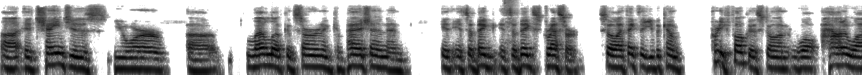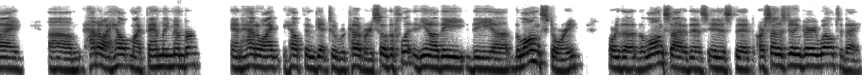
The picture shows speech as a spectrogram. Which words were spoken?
uh, it changes your uh, level of concern and compassion, and it, it's a big it's a big stressor. So I think that you become pretty focused on well, how do I um, how do I help my family member, and how do I help them get to recovery? So the you know the the uh, the long story, or the the long side of this is that our son is doing very well today,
